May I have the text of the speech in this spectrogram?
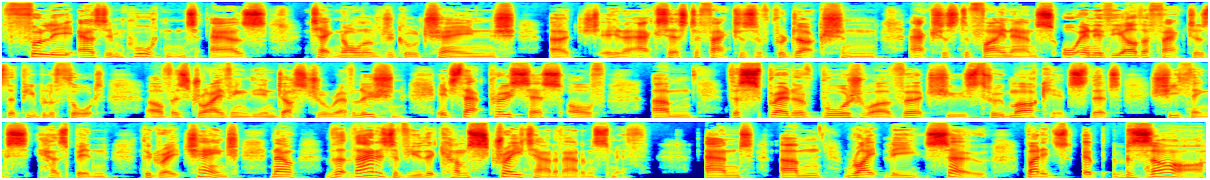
fully as important as technological change, uh, you know, access to factors of production, access to finance, or any of the other factors that people have thought of as driving the Industrial Revolution. It's that process of um, the spread of bourgeois virtues through markets that she thinks has been the great change. Now, that, that is a view that comes straight out of Adam Smith and um, rightly so. But it's uh, bizarre,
